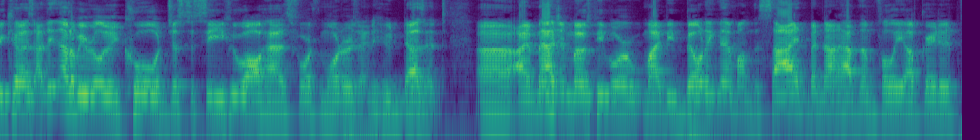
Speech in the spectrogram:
because I think that'll be really cool just to see who all has fourth mortars and who doesn't. Uh, I imagine most people are, might be building them on the side, but not have them fully upgraded.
